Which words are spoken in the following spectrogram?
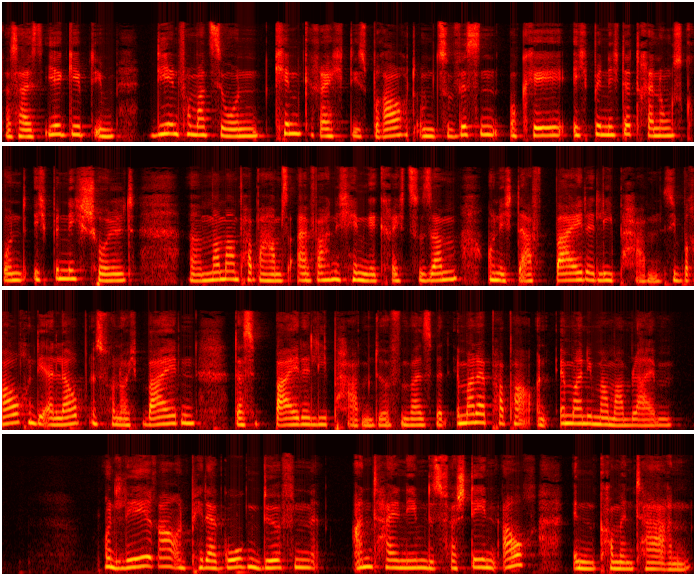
Das heißt, ihr gebt ihm die Informationen kindgerecht, die es braucht, um zu wissen, okay, ich bin nicht der Trennungsgrund, ich bin nicht schuld. Äh, Mama und Papa haben es einfach nicht hingekriegt zusammen und ich darf beide lieb haben. Sie brauchen die Erlaubnis von euch beiden, dass sie beide lieb haben dürfen, weil es wird immer der Papa und immer die Mama bleiben. Und Lehrer und Pädagogen dürfen anteilnehmendes Verstehen auch in Kommentaren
